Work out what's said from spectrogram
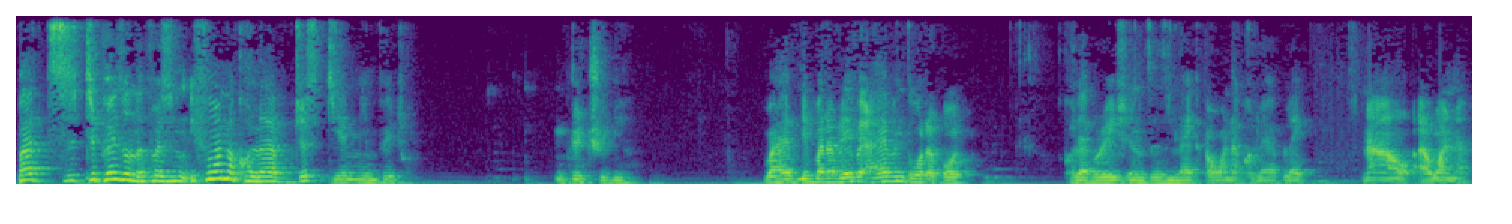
But it depends on the person. If you want to collab, just DM me in video. Literally. But I have but I've never, I haven't thought about collaborations as like I wanna collab. Like now, I wanna.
